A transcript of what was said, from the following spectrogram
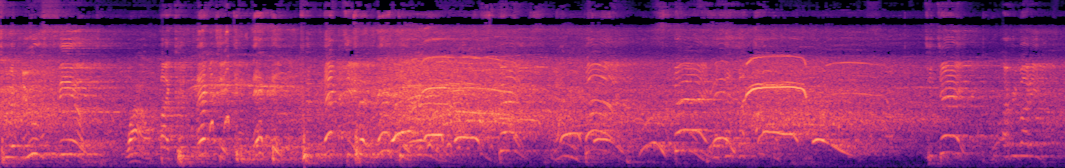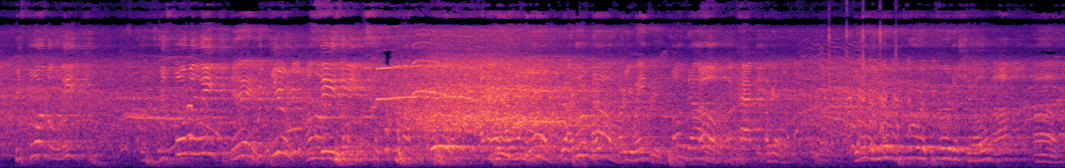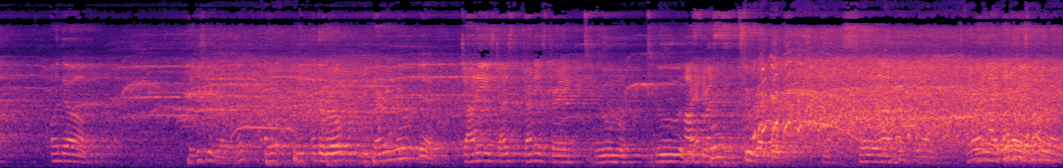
to a new field Wow. by connecting, Connecting. connecting, Connecting. Today, everybody, we form a link. We form a link Yay. with you, NCTzens. Are you, are, are you angry? Calm down Oh, I'm happy. Okay. You know, you know, before before the show, Uh, uh, on the 대기실이 뭐라고 하죠? In the room? preparing room, Yeah. Johnny's Johnny's Johnny's drank two two Red Bulls. Two Red Bulls. So uh, yeah. By the way, by the way, by the way, Johnny's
